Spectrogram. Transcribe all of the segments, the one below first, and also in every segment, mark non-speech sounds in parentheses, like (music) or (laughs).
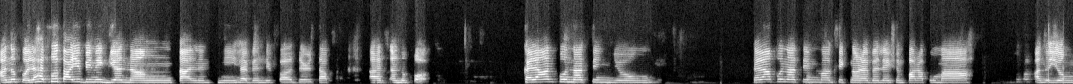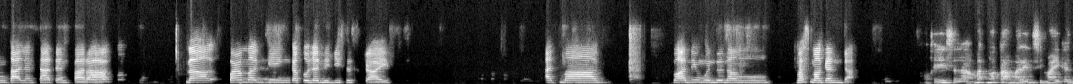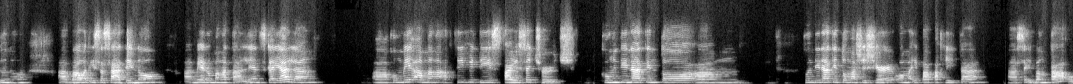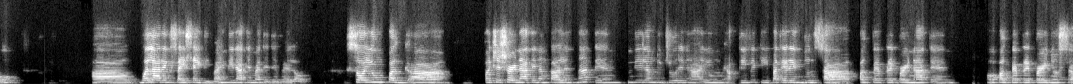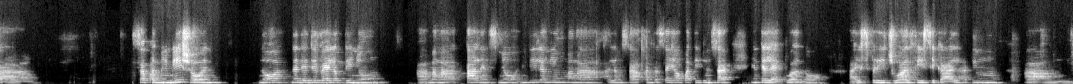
ano po, lahat po tayo binigyan ng talent ni Heavenly Father. Tap, at ano po, kailangan po natin yung kailangan po natin mag-seek ng revelation para po ma ano yung talent natin para ma, para maging katulad ni Jesus Christ at mag maano yung mundo ng mas maganda. Okay, salamat no. Tama rin si Micah doon no. Uh, bawat isa sa atin no, uh, merong mga talents. Kaya lang uh, kung may uh, mga activities tayo sa church, kung hindi natin to um, kung hindi natin to ma-share o maipapakita uh, sa ibang tao, uh, wala ring saysay, di ba? Hindi natin ma-develop. So yung pag uh, pag-share natin ng talent natin, hindi lang during uh, yung activity, pati rin dun sa pagpe-prepare natin o pagpe-prepare nyo sa sa pagmi-mission, no, nade-develop din yung uh, mga talents nyo. Hindi lang yung mga alam sa kanta sayaw, pati dun sa intellectual, no, uh, spiritual, physical, at yung um,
